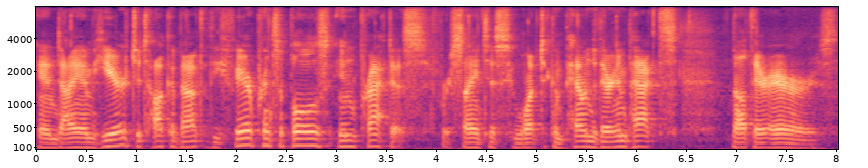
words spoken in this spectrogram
and I am here to talk about the FAIR principles in practice for scientists who want to compound their impacts, not their errors.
